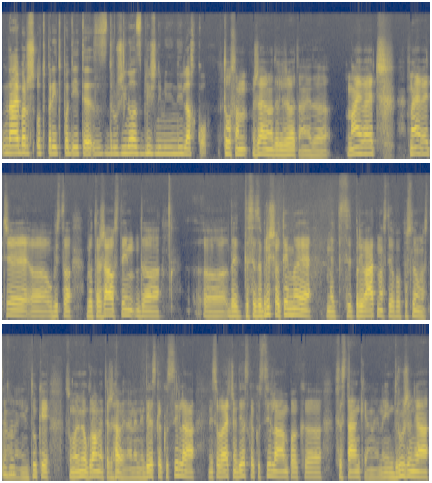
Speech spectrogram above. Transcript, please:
najbrž odpreti podjetje z družino, z bližnjimi, ni lahko. To sem želel nadaljevati. Največ največ je uh, v bistvu bilo težav s tem, da, uh, da, da se zabrišajo te meje med privatnostjo in poslovnostjo. Uh -huh. In tukaj smo imeli ogromne težave. Ne? Nedeljska kosila, niso več nedeljska kosila, ampak uh, sestanke. Ne? Ne? In druženja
